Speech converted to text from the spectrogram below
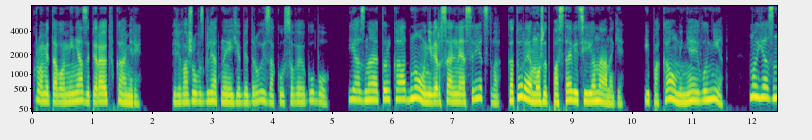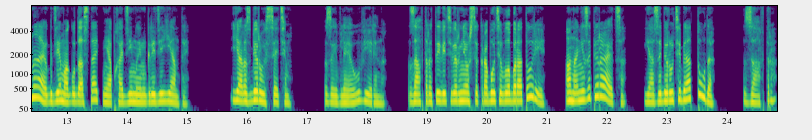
Кроме того, меня запирают в камере». Перевожу взгляд на ее бедро и закусываю губу. Я знаю только одно универсальное средство, которое может поставить ее на ноги. И пока у меня его нет. Но я знаю, где могу достать необходимые ингредиенты. Я разберусь с этим, заявляю уверенно. Завтра ты ведь вернешься к работе в лаборатории? Она не запирается. Я заберу тебя оттуда. Завтра?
